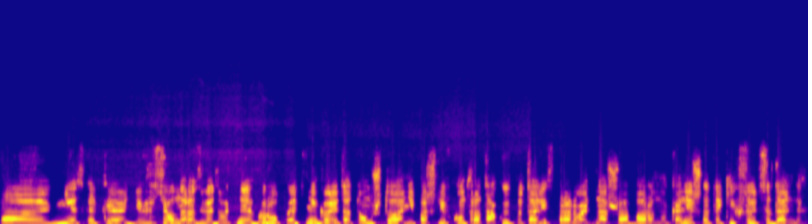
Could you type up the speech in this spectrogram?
э, несколько диверсионно-разведывательных групп. Это не говорит о том, что они пошли в контратаку и пытались прорвать нашу оборону. Конечно, таких суицидальных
